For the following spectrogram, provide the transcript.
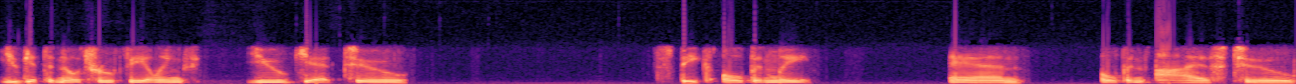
You get to know true feelings. You get to speak openly and open eyes to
